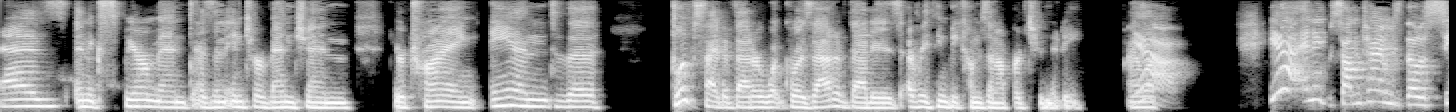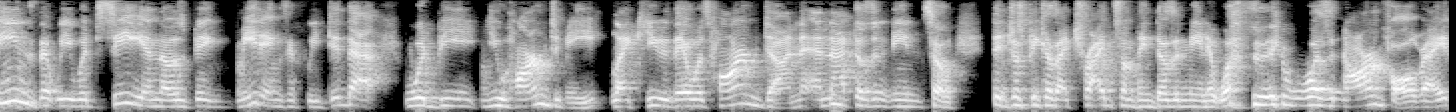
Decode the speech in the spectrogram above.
as an experiment, as an intervention, you're trying, and the flip side of that or what grows out of that is everything becomes an opportunity. I yeah. Yeah, and it, sometimes those scenes that we would see in those big meetings, if we did that, would be you harmed me, like you, there was harm done, and that doesn't mean so that just because I tried something doesn't mean it was it wasn't harmful, right?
